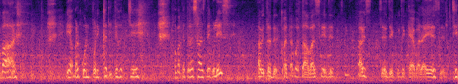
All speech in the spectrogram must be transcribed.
আবার। এ আমার কোন পরীক্ষা দিতে হচ্ছে? আমাকে তোরা সাজতে বলিস? আমি তোদের কথা মতো আবার সেজেছি আমি সেজে গুজে ক্যামেরায় এসেছি।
